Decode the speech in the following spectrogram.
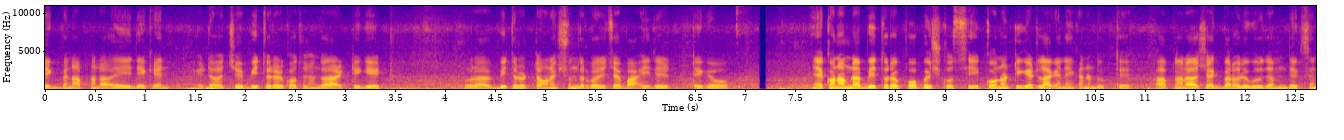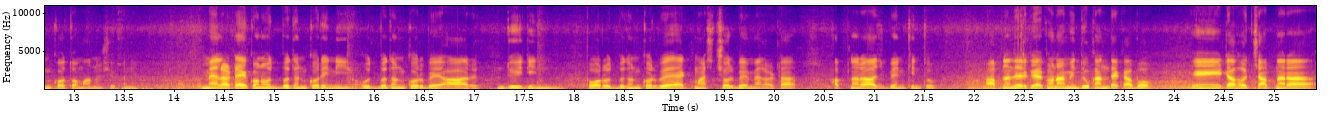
দেখবেন আপনারা। এই দেখেন, এটা হচ্ছে ভিতরের কত সুন্দর আরেকটি গেট ওরা ভিতরেরটা অনেক সুন্দর করেছে বাহিরের থেকেও। এখন আমরা ভেতরে প্রবেশ করছি। কোনো টিকিট লাগে না এখানে ঢুকতে। আপনারা আসে একবার হলে ঘুরে যাবেন। দেখছেন কত মানুষ এখানে। মেলাটা এখন উদ্বোধন করেনি। উদ্বোধন করবে আর দুই দিন পর উদ্বোধন করবে, এক মাস চলবে মেলাটা। আপনারা আসবেন কিন্তু। আপনাদেরকে এখন আমি দোকান দেখাবো। এটা হচ্ছে আপনারা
